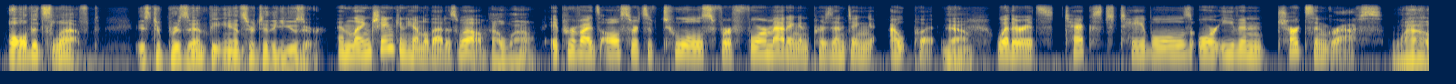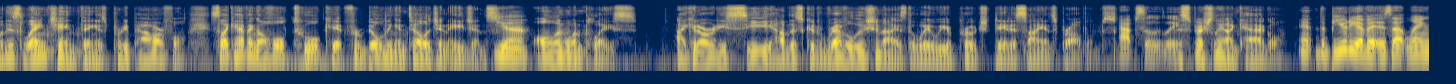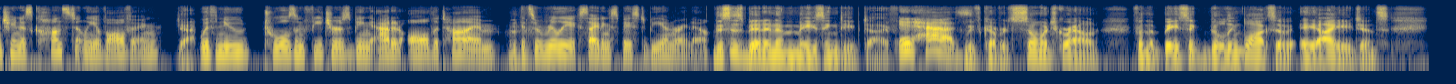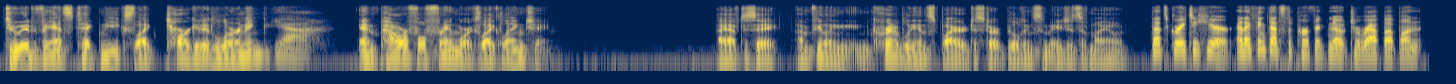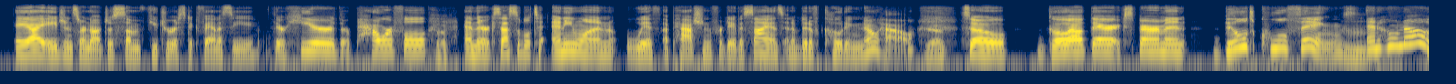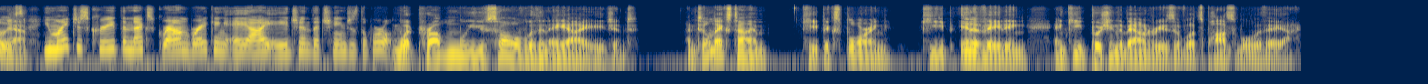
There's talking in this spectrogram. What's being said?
All that's left is to present the answer to the user. And LangChain can handle that as well. Oh, wow. It provides all sorts of tools for formatting and presenting output, Yeah. whether it's text, tables, or even charts and graphs. Wow, this LangChain thing is pretty powerful. It's like having a whole toolkit for building intelligent agents. Yeah. all in one place. I can already see how this could revolutionize the way we approach data science problems, Absolutely. especially on Kaggle. And the beauty of it is that LangChain is constantly evolving. Yeah. With new tools and features being added all the time. Mhm. It's a really exciting space to be in right now. This has been an amazing deep dive. It has. We've covered so much ground from the basic building blocks of AI agents to advanced techniques like targeted learning yeah. and powerful frameworks like LangChain. I have to say, I'm feeling incredibly inspired to start building some agents of my own. That's great to hear. And I think that's the perfect note to wrap up on AI agents are not just some futuristic fantasy. They're here, they're powerful, and they're accessible to anyone with a passion for data science and a bit of coding know-how. Yeah. So go out there, experiment, build cool things, Mhm. and who knows? Yeah. You might just create the next groundbreaking AI agent that changes the world. What problem will you solve with an AI agent? Until next time, keep exploring, keep innovating, and keep pushing the boundaries of what's possible with AI.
